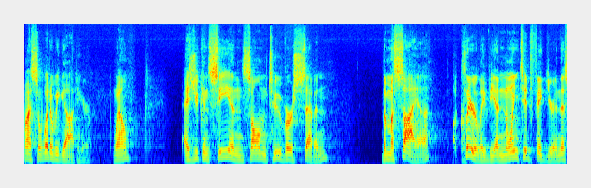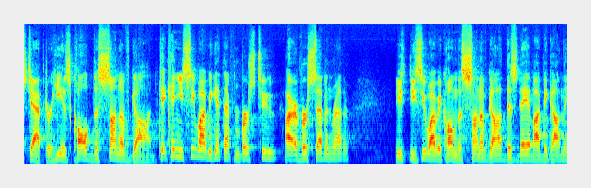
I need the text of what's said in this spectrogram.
right, so what do we got here? Well, as you can see in Psalm 2, verse 7, the Messiah, clearly the anointed figure in this chapter, he is called the Son of God. Can you see why we get that from verse 2, or verse 7, rather? Do you, see why we call him the Son of God? This day have I begotten thee.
